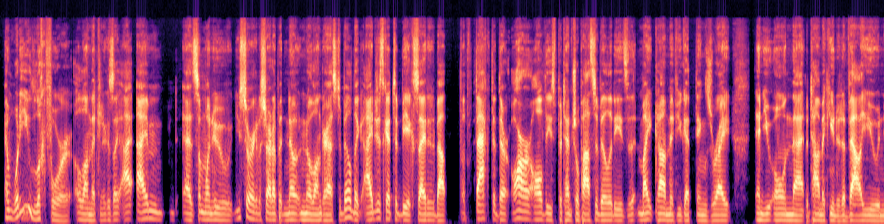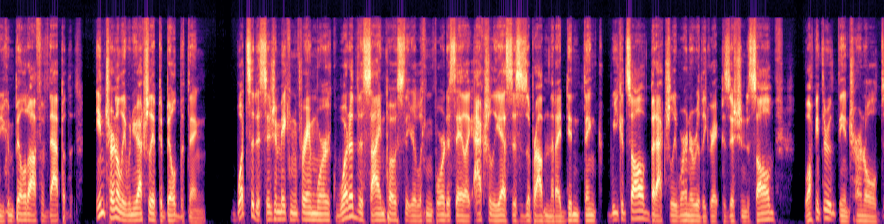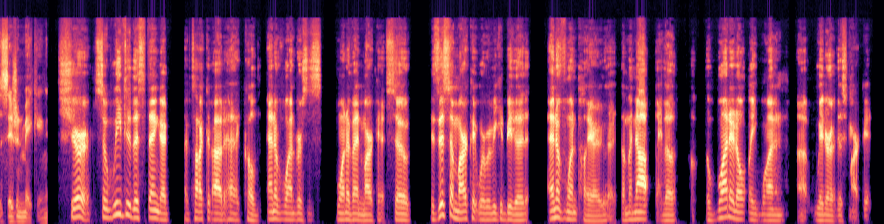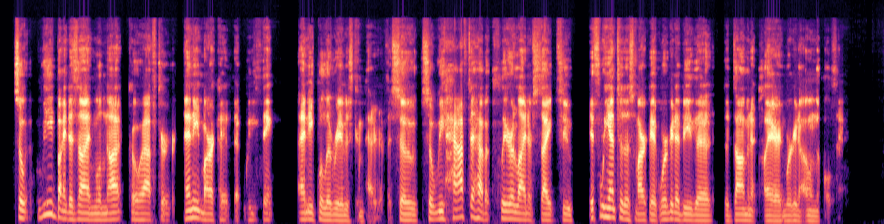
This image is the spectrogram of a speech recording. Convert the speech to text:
And what do you look for along that journey? Because like I, I'm as someone who used to work at a startup but no no longer has to build, like I just get to be excited about the fact that there are all these potential possibilities that might come if you get things right and you own that atomic unit of value and you can build off of that. But internally, when you actually have to build the thing, what's the decision making framework? What are the signposts that you're looking for to say, like, actually, yes, this is a problem that I didn't think we could solve, but actually we're in a really great position to solve? Walk me through the internal decision making. Sure. So we do this thing I, I've talked about uh, called N of one versus one of N market. So is this a market where we could be the N of one player, the, the monopoly, the, the one and only one uh, winner of this market? So we by design will not go after any market that we think an equilibrium is competitive. So, so we have to have a clear line of sight to if we enter this market, we're going to be the, the dominant player and we're going to own the whole thing.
